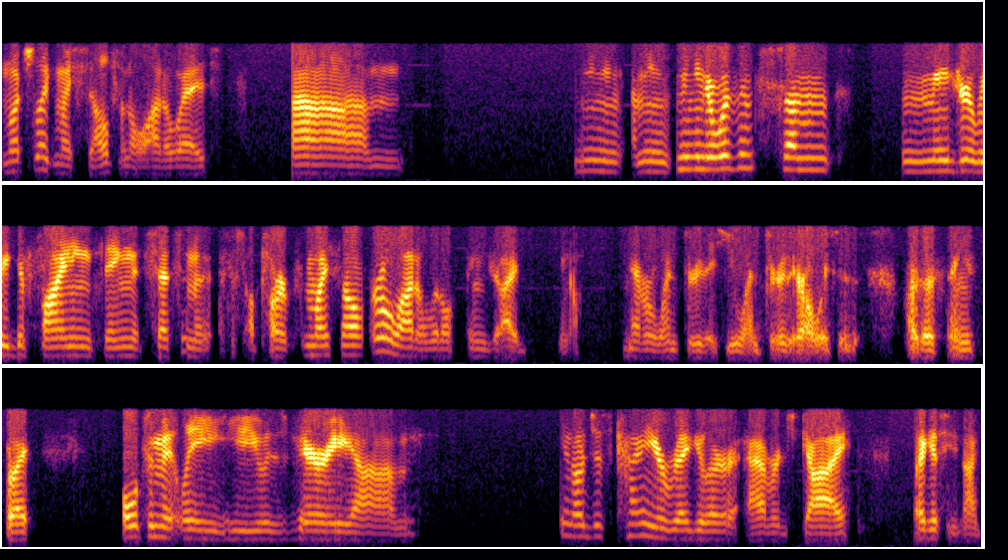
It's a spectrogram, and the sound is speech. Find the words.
much like myself in a lot of ways. Um, I mean, I mean, I mean, there wasn't some majorly defining thing that sets him apart from myself. Are a lot of little things that I, you know, never went through that he went through. There always is, things, but ultimately he was very um you know just kind of your regular average guy i guess he's not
